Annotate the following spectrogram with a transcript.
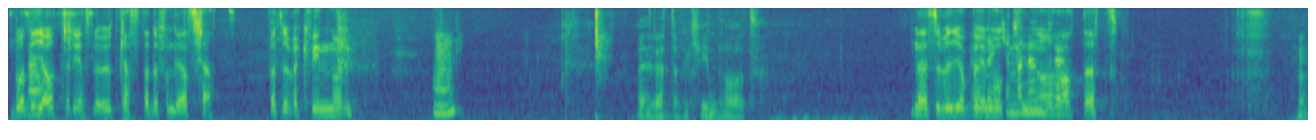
Både Ja. jag och Therese blev utkastade från deras chatt för att vi var kvinnor. Mm. Vad är detta för kvinnohat? Nej, så vi jobbar Ja, emot kvinnohatet. Hmm.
